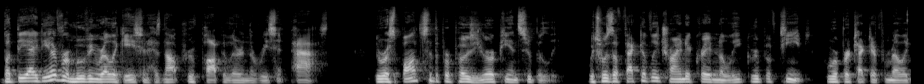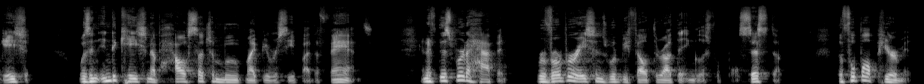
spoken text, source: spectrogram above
But the idea of removing relegation has not proved popular in the recent past. The response to the proposed European Super League, which was effectively trying to create an elite group of teams who were protected from relegation, was an indication of how such a move might be received by the fans. And if this were to happen, reverberations would be felt throughout the English football system. The football pyramid,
